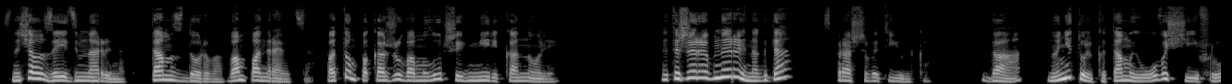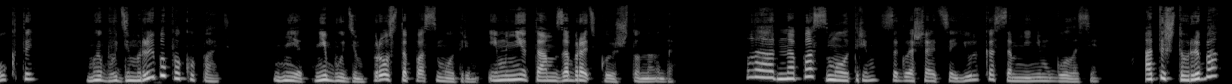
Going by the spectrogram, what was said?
Сначала заедем на рынок. Там здорово, вам понравится. Потом покажу вам лучший в мире каноли. «Это же рыбный рынок, да?» – спрашивает Юлька. «Да, но не только, там и овощи, и фрукты. Мы будем рыбу покупать?» «Нет, не будем, просто посмотрим. И мне там забрать кое-что надо». «Ладно, посмотрим», — соглашается Юлька с сомнением в голосе. «А ты что, рыбак?»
